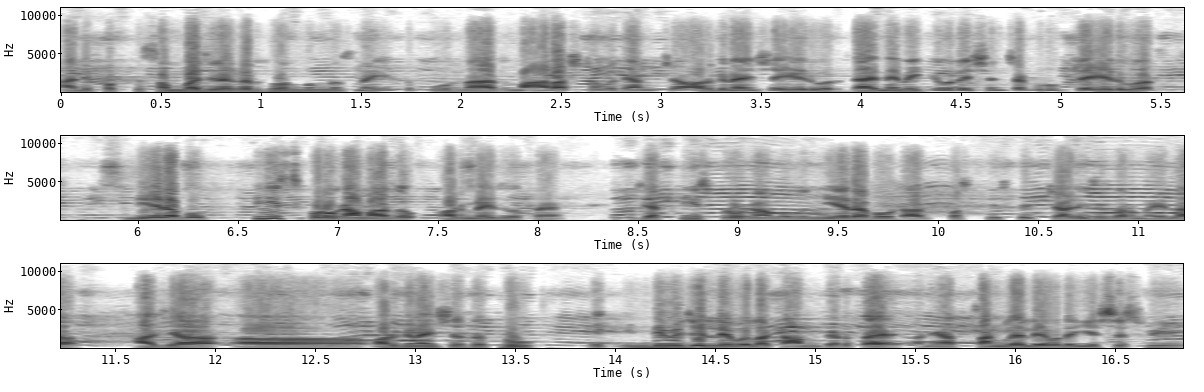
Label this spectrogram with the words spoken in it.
आणि फक्त संभाजीनगर झोन म्हणूनच नाही तर पूर्ण आज महाराष्ट्रामध्ये आमच्या ऑर्गनायझेशनच्या हेडवर डायनॅमिक युरेशनच्या ग्रुपच्या हेडवर नियर अबाउट तीस प्रोग्राम आज ऑर्गनाईज होत आहे. ज्या तीस प्रोग्राममधून नियर अबाउट आज पस्तीस ते चाळीस हजार महिला आज ह्या ऑर्गनायझेशनच्या थ्रू एक इंडिव्हिज्युअल लेवलला काम करत आहे. आणि आज चांगल्या लेवलला यशस्वी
